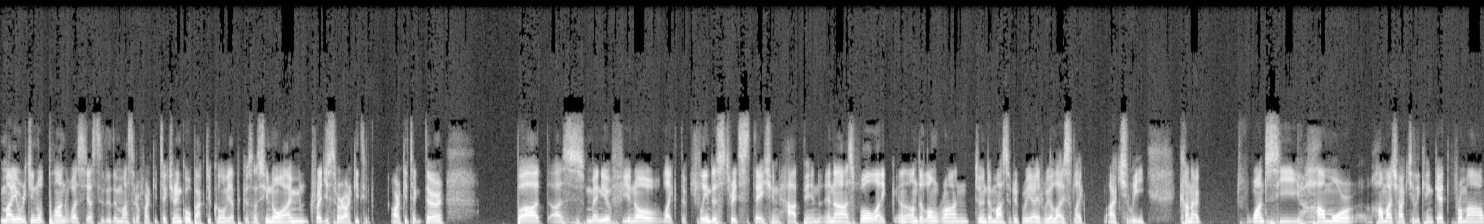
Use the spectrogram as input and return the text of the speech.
My original plan was just to do the Master of Architecture and go back to Colombia because, as you know, I'm registered architect architect there but as many of you know like the flinders street station happened and as well like uh, on the long run during the master degree i realized like actually kind of want to see how more how much I actually can get from uh,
